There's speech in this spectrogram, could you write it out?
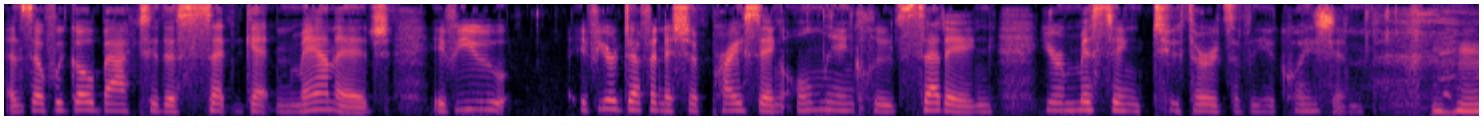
And so if we go back to this set, get, and manage, if you if your definition of pricing only includes setting, you're missing two thirds of the equation. Mm-hmm.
